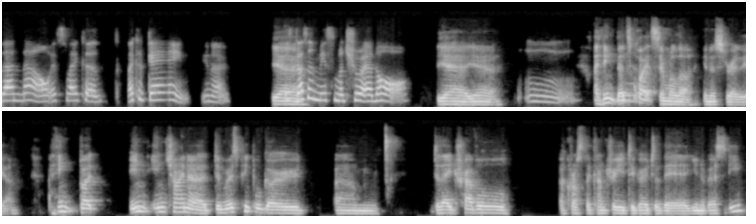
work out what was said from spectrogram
that now, it's like a like a game, you know. Yeah. It doesn't miss mature at all. yeah, yeah. Mm. I think that's Yeah. quite similar in Australia. I think, but in in China, do most people go? Um, do they travel across the country to go to their university,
